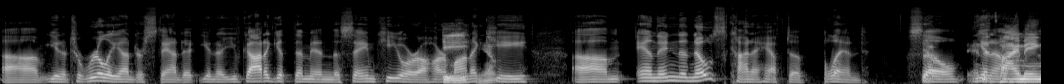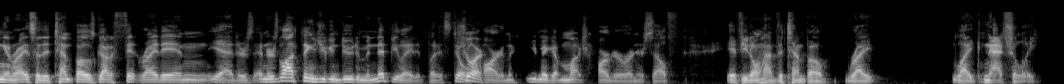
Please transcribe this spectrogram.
um, you know, to really understand it. You know, you've got to get them in the same key or a harmonic yep. key, um, and then the notes kind of have to blend. So and you the know, timing and right so the tempo's got to fit right in yeah there's and there's a lot of things you can do to manipulate it but it's still Sure. hard you make it much harder on yourself if you don't have the tempo right like naturally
